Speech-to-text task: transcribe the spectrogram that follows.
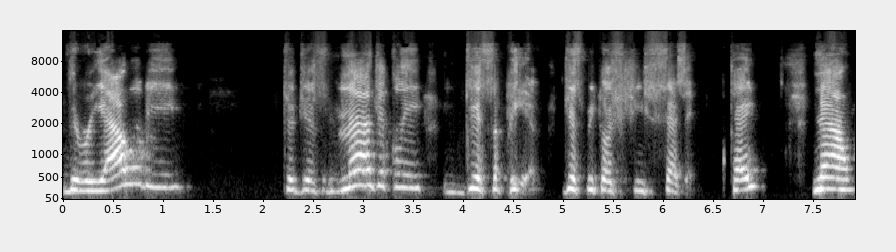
the reality to just magically disappear just because she says it, okay? Now,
